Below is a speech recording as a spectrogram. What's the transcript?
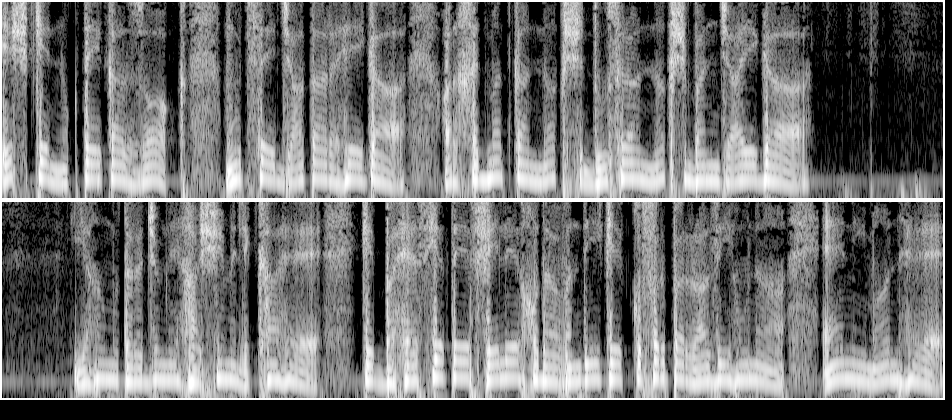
इश्क के नुक्ते का जौक मुझसे जाता रहेगा और खिदमत का नक्श दूसरा नक्श बन जाएगा। यहाँ मुतरजम ने हाशी में लिखा है कि बहसीत फेले खुदाबंदी के कुफर पर राज़ी होना एन ईमान है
